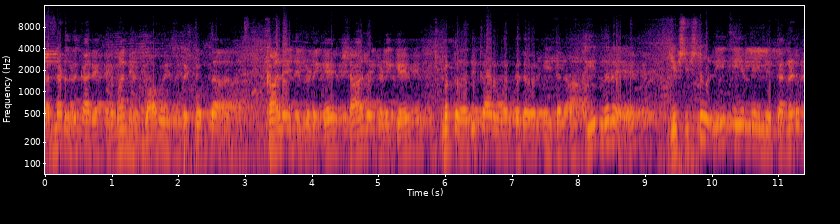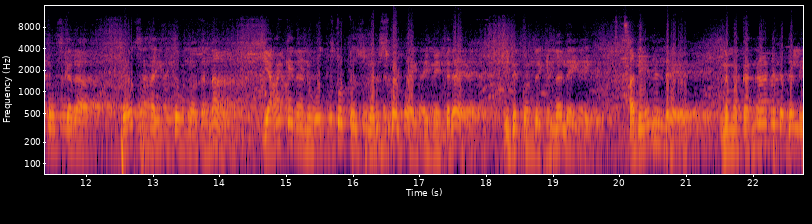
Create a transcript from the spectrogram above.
ಕನ್ನಡದ ಕಾರ್ಯಕ್ರಮ, ನೀವು ಭಾಗವಹಿಸಬೇಕು ಅಂತ ಕಾಲೇಜುಗಳಿಗೆ, ಶಾಲೆಗಳಿಗೆ ಮತ್ತು ಅಧಿಕಾರ ವರ್ಗದವರಿಗೆ ಇದರ ಅಂದರೆ ಎಷ್ಟು ರೀತಿಯಲ್ಲಿ ಇಲ್ಲಿ ಕನ್ನಡಕ್ಕೋಸ್ಕರ ಪ್ರೋತ್ಸಾಹ ಇತ್ತು ಅನ್ನೋದನ್ನ ಯಾಕೆ ನಾನು ಒತ್ತು ಕೊಟ್ಟು ಸ್ಮರಿಸ್ಕೊಳ್ತಾ ಇದ್ದೀನಿ ಅಂದರೆ ಇದಕ್ಕೊಂದು ಹಿನ್ನೆಲೆ ಇದೆ. ಅದೇನೆಂದ್ರೆ ನಮ್ಮ ಕರ್ನಾಟಕದಲ್ಲಿ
